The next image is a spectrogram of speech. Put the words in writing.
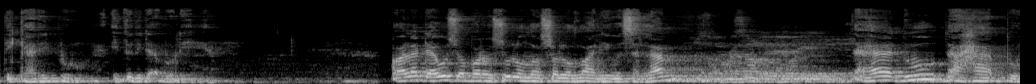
tiga ribu itu tidak boleh. Qala dawu sapa Rasulullah sallallahu alaihi wasallam tahadu tahabu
